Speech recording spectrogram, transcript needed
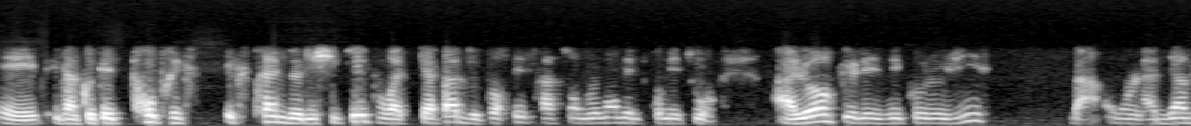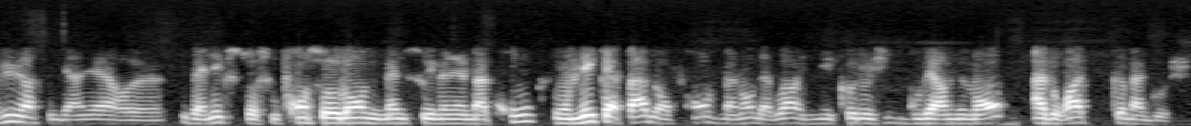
est, d'un côté trop extrême de l'échiquier pour être capable de porter ce rassemblement dès le premier tour. Alors que les écologistes, bah, on l'a bien vu hein, ces dernières euh, années, que ce soit sous François Hollande ou même sous Emmanuel Macron, on est capable en France maintenant d'avoir une écologie de gouvernement à droite comme à gauche.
